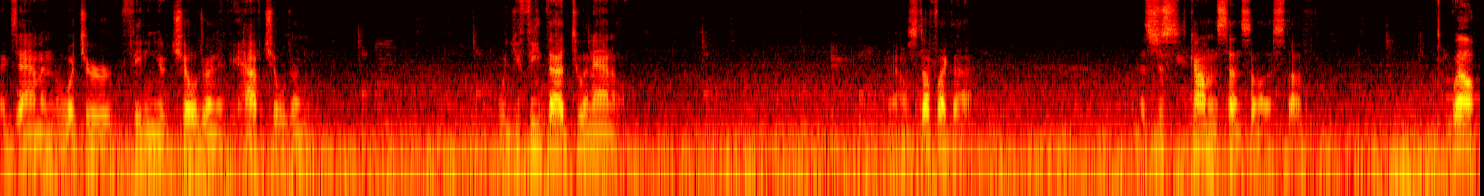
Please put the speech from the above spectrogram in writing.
examine what you're feeding your children if you have children. Would you feed that to an animal? You know, stuff like that. It's just common sense, some of this stuff. Well,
